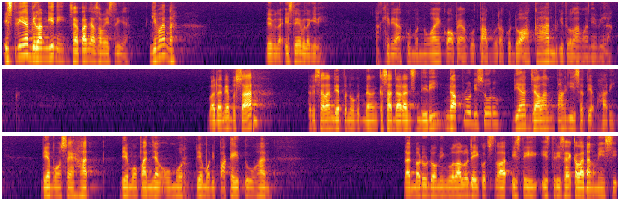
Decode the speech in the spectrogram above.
Istrinya bilang gini, saya tanya sama istrinya, gimana? Dia bilang, istrinya bilang gini, akhirnya aku menuai kok apa yang aku tabur, aku doakan begitu lama dia bilang. Badannya besar, tapi sekarang dia penuh dengan kesadaran sendiri, nggak perlu disuruh, dia jalan pagi setiap hari. Dia mau sehat, dia mau panjang umur, dia mau dipakai Tuhan. Dan baru dua minggu lalu dia ikut istri, istri saya ke ladang misi.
